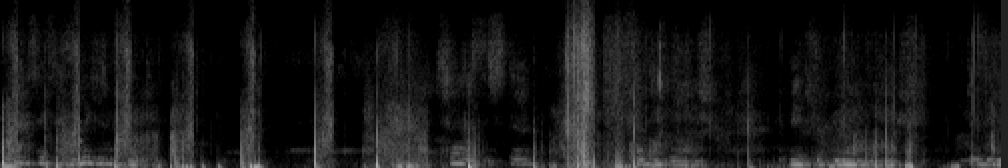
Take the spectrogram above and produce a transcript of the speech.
Gerçekten bana girmiş oldum. Sonrası işte sokaklar, metro binalar, rezil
